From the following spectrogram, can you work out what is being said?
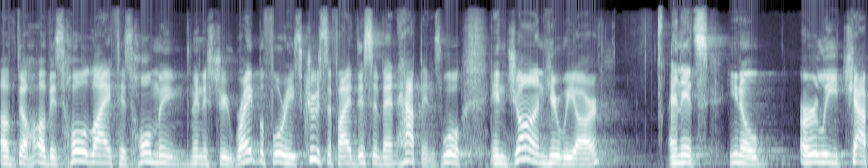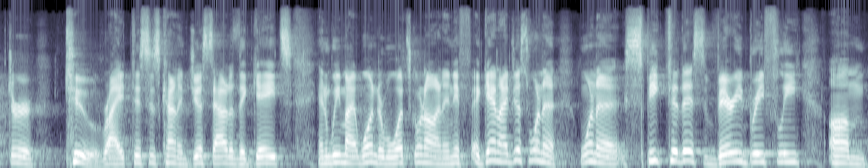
of, the, of his whole life, his whole ministry, right before he's crucified, this event happens. Well, in John, here we are, and it's, you know, early chapter two, right? This is kind of just out of the gates, and we might wonder, well, what's going on? And if again, I just want to want to speak to this very briefly. Um,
